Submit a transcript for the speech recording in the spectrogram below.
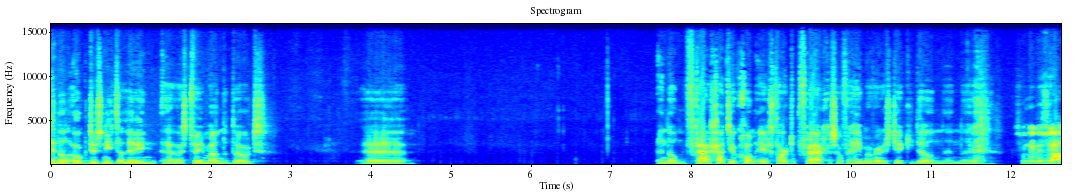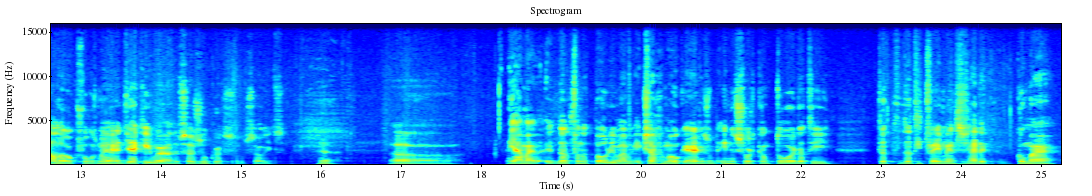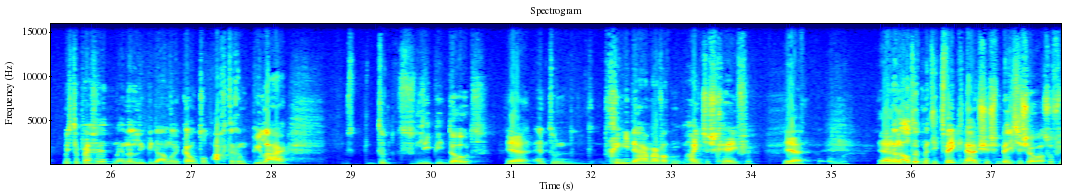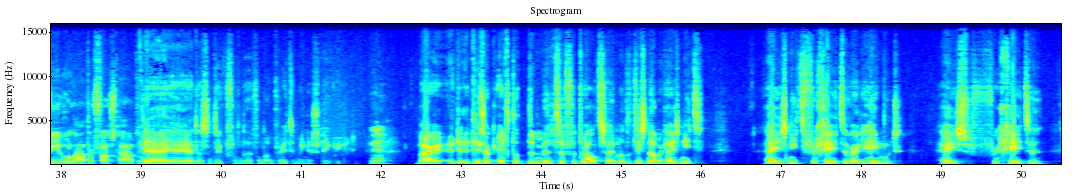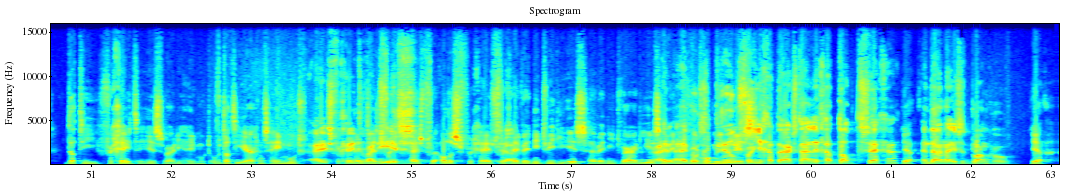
En dan ook dus niet alleen, eh, hij is twee maanden dood. Eh, en dan vraag, gaat hij ook gewoon echt hard op vragen. Zo van, hé, maar waar is Jackie dan? En, eh, Zo naar de zaal ook, volgens mij. Hè? Jackie, waar zo zoekers of zoiets. ja. Oh, Ja, maar dat van het podium, ik zag hem ook ergens op, in een soort kantoor dat hij, dat, dat die twee mensen zeiden: Kom maar, Mr. President. En dan liep hij de andere kant op, achter een pilaar. Toen liep hij dood. ja, En toen ging hij daar maar wat handjes geven. ja. Ja, en dan dat- altijd met die twee knuisjes een beetje zo, alsof hij een rollator vasthoudt. ja, ja, ja, dat is natuurlijk van de, van de amfetamines, denk ik. Ja. Maar het, het is ook echt dat dementen verdwaald zijn. Want het is namelijk, hij is niet, hij is niet vergeten waar hij heen moet. Hij is vergeten dat hij vergeten is waar hij heen moet. Of dat hij ergens heen moet. Hij is vergeten hij, waar hij ver- is. Hij is alles vergeten. Ja. Hij weet niet wie hij is. Hij weet niet waar hij is. Hij, wordt gedrild van je gaat daar staan en gaat dat zeggen. Ja. En daarna is het blanco. Ja,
